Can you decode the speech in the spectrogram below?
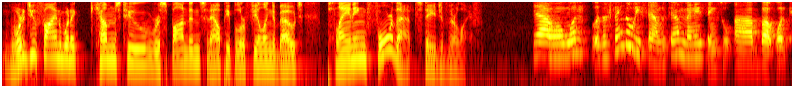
What did you find when it comes to respondents and how people are feeling about planning for that stage of their life? Yeah, well, one well, the thing that we found, we found many things, uh, but what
